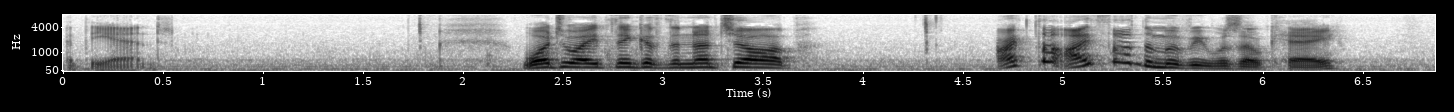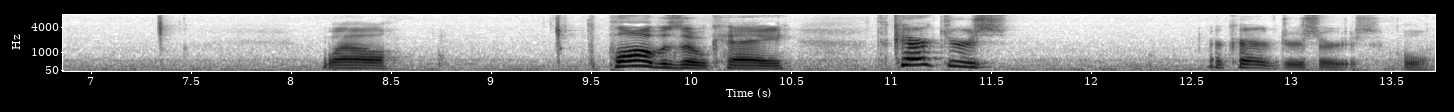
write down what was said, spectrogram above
at the end. What do I think of the nut job? I thought I thought the movie was okay. Well, the plot was okay. The characters, their characters are cool.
